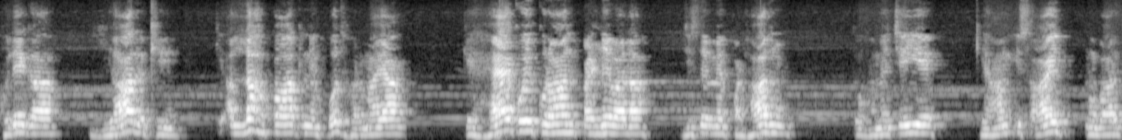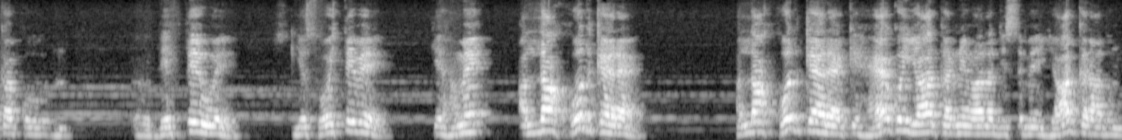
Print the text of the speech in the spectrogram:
खुलेगा। याद रखें कि अल्लाह पाक ने खुद फरमाया कि है कोई कुरान पढ़ने वाला जिसे मैं पढ़ा दूँ तो हमें चाहिए कि हम इस आयत मुबारक को देखते हुए, ये सोचते हुए कि हमें अल्लाह खुद कह रहा है। अल्लाह खुद कह रहा है कि है कोई याद करने वाला जिससे मैं याद करा दूँ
